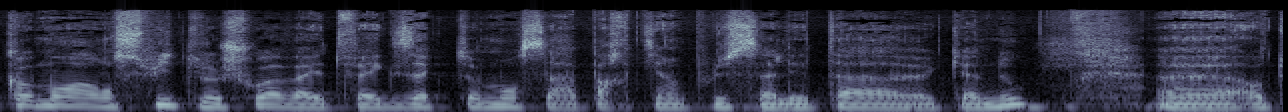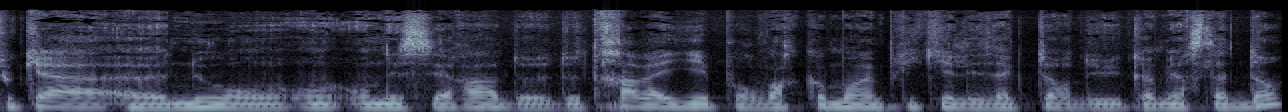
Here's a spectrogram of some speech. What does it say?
comment ensuite le choix va être fait exactement, ça appartient plus à l'État qu'à nous. en tout cas, nous on on, essaiera de, de, travailler pour voir comment impliquer les acteurs du commerce là-dedans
